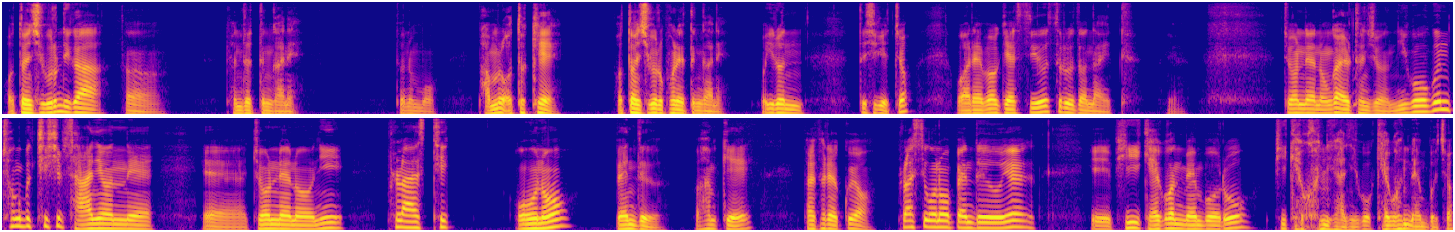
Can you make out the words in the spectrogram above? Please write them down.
어떤 식으로 네가 어, 견뎠든 간에 또는 뭐 밤을 어떻게 어떤 식으로 보냈든 간에 뭐 이런 뜻이겠죠. Whatever gets you through the night. 예. 존 레논과 엘턴 존. 이 곡은 1974년에 예, 존 레논이 Plastic Ono Band와 함께 발표를 했고요. Plastic Ono Band의 예, 비객원 멤버로 비객원이 아니고 객원 멤버죠.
